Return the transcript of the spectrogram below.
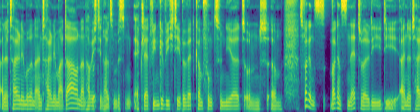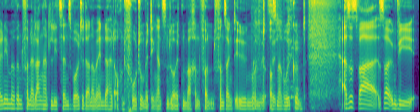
eine Teilnehmerin, ein Teilnehmer da und dann habe ich den halt so ein bisschen erklärt, wie ein Gewichthebewettkampf funktioniert und ähm, es war ganz, war ganz nett, weil die, die eine Teilnehmerin von der Langhantellizenz wollte dann am Ende halt auch ein Foto mit den ganzen Leuten machen von, von St. Ilgen und Witzig. Osnabrück und also es war, es war irgendwie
